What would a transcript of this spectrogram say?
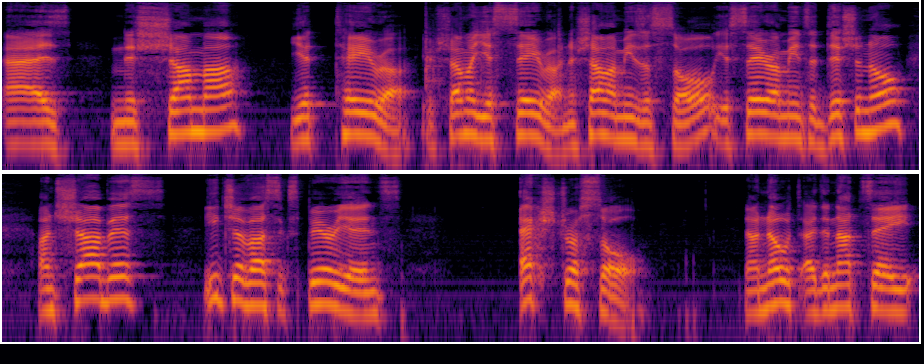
as Neshama Yetera. Neshama Yesera. Neshama means a soul. Yesera means additional. On Shabbos, each of us experience extra soul. Now note, I did not say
